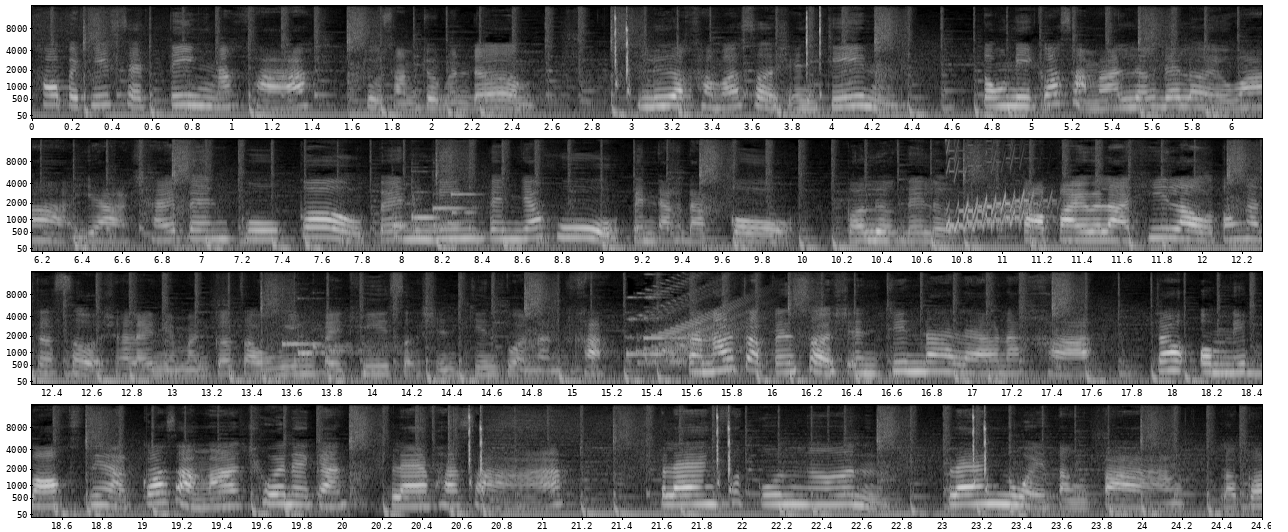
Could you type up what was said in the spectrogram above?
เข้าไปที่ Setting นะคะ จุด3จุดเหมือนเดิม เลือกคำว่า Search Engine ตรงนี้ก็สามารถเลือกได้เลยว่า อยากใช้เป็น Google เป็น Bing เป็น Yahoo เป็น DuckDuckGo ก็เลือกได้เลย ต่อไปเวลาที่เราต้องการจะ Search อะไรเนี่ยมันก็จะวิ่งไปที่ Search Engine ตัวนั้นค่ะ แต่นอกจากเป็น Search Engine ได้แล้วนะคะ เจ้า Omnibox เนี่ยก็สามารถช่วยในการแปลภาษา แปลงสกุลเงิน แปลงหน่วยต่างๆ แล้วก็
